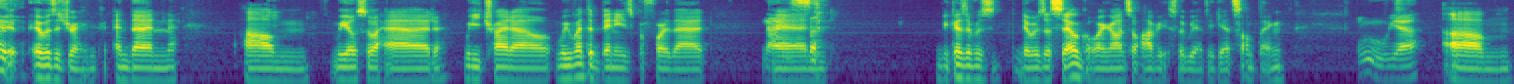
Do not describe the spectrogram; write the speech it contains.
it, it was a drink and then um we also had we tried out we went to binny's before that Nice. and because it was there was a sale going on so obviously we had to get something Ooh yeah. um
